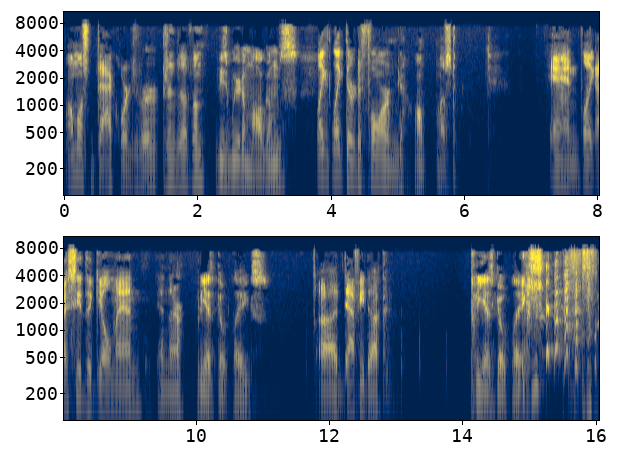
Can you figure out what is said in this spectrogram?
almost backwards versions of them. These weird amalgams. Like like they're deformed almost. And like I see the Gill Man in there. But he has goat legs. Uh, Daffy Duck. But he has goat legs.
